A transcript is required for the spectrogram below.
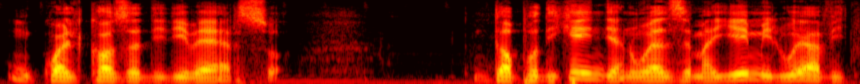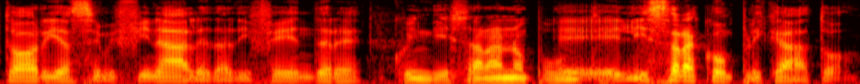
un qualcosa di diverso Dopodiché Indian Wells e Miami, lui ha vittoria semifinale da difendere. Quindi saranno punti. E lì sarà complicato.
